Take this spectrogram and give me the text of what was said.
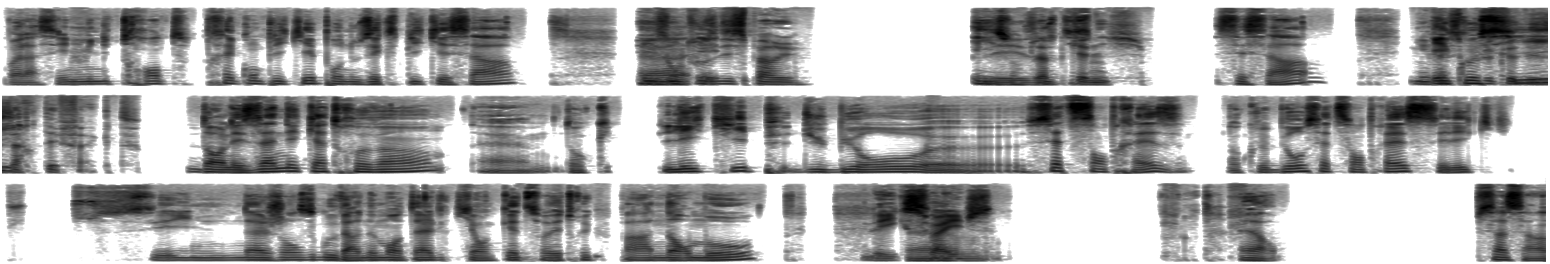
Voilà, c'est une minute trente très compliqué pour nous expliquer ça. Et ils ont tous et- disparu, et ils ont les tous Afghani. C'est ça. Il Et reste plus que des artefacts. Dans les années 80, euh, donc l'équipe du bureau euh, 713, donc le bureau 713, c'est une agence gouvernementale qui enquête sur les trucs paranormaux. Les X-Files. Euh, alors, ça, c'est un.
